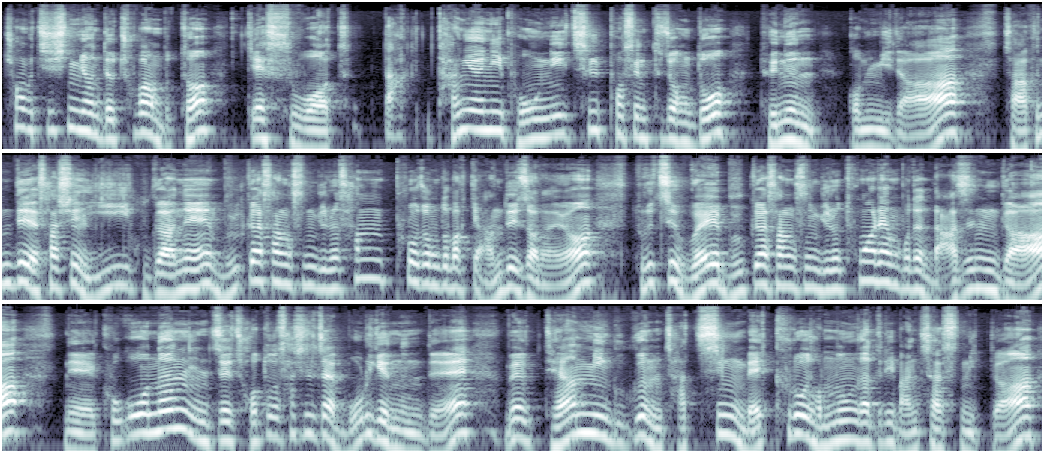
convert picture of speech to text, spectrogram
1970년대 초반부터 guess what? 딱 당연히 복리 7% 정도 되는 겁니다. 자, 근데 사실 이 구간에 물가 상승률은 3% 정도밖에 안 되잖아요. 도대체 왜 물가 상승률은 통화량보다 낮은가? 네, 그거는 이제 저도 사실 잘 모르겠는데 왜 대한민국은 자칭 매크로 전문가들이 많지 않습니까?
